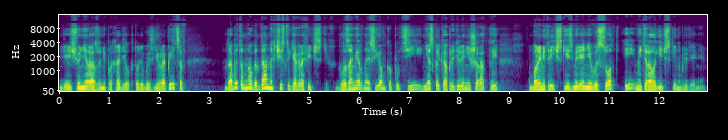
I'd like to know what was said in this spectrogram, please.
где еще ни разу не проходил кто-либо из европейцев, добыто много данных чисто географических. Глазомерная съемка пути, несколько определений широты, барометрические измерения высот и метеорологические наблюдения.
